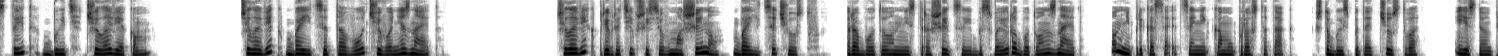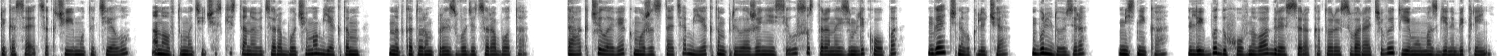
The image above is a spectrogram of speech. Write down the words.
Стыд быть человеком. Человек боится того, чего не знает. Человек, превратившийся в машину, боится чувств. Работы он не страшится, ибо свою работу он знает. Он не прикасается ни к кому просто так, чтобы испытать чувства. Если он прикасается к чьему-то телу, оно автоматически становится рабочим объектом, над которым производится работа. Так человек может стать объектом приложения сил со стороны землекопа, гаечного ключа, бульдозера, мясника, либо духовного агрессора, который сворачивает ему мозги на бекрень.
